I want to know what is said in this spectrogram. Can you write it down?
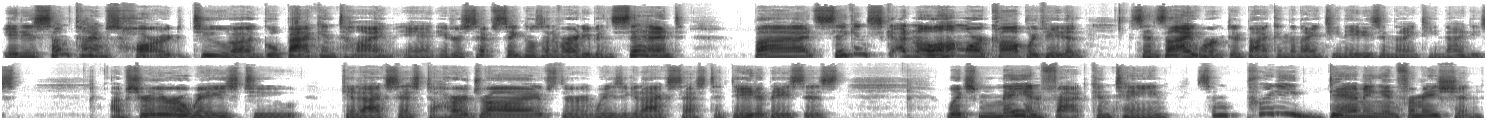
it is sometimes hard to uh, go back in time and intercept signals that have already been sent, but SIGINT's gotten a lot more complicated since I worked it back in the 1980s and 1990s. I'm sure there are ways to get access to hard drives, there are ways to get access to databases, which may in fact contain some pretty damning information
